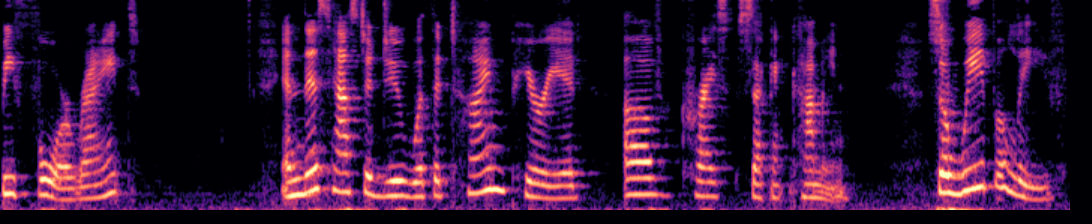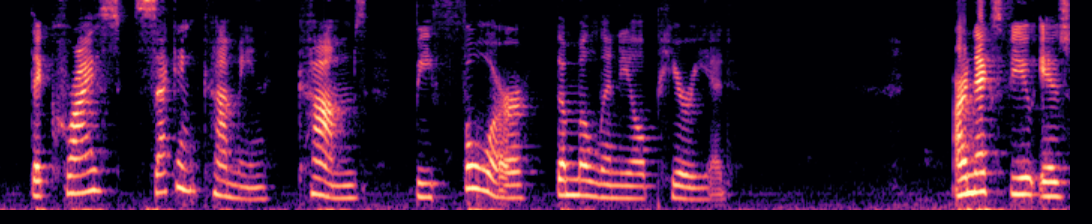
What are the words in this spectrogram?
before, right? And this has to do with the time period of Christ's second coming. So we believe that Christ's second coming comes before the millennial period. Our next view is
